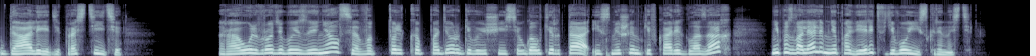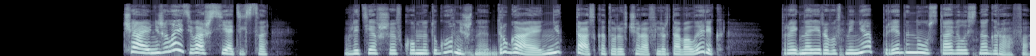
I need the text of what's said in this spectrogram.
Да, леди, простите. Рауль вроде бы извинялся, вот только подергивающиеся уголки рта и смешинки в карих глазах не позволяли мне поверить в его искренность. «Чаю не желаете, ваше сиятельство?» Влетевшая в комнату горничная, другая, не та, с которой вчера флиртовал Эрик, — проигнорировав меня, преданно уставилась на графа.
